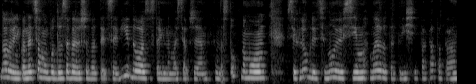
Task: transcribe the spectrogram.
Добренько, на цьому буду завершувати це відео. Зустрінемося вже в наступному. Всіх люблю, ціную, всім миру та тиші. Пока-пока.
